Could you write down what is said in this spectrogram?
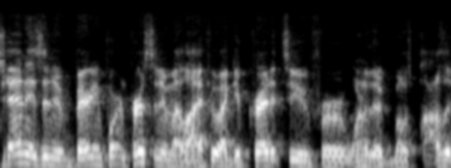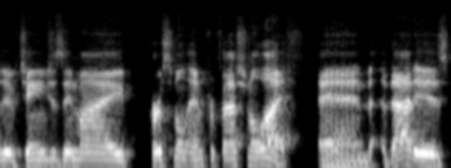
Jen is a very important person in my life who I give credit to for one of the most positive changes in my personal and professional life. And that is,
